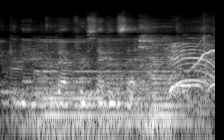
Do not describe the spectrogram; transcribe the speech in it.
break and then go back for a second set.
